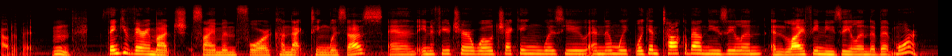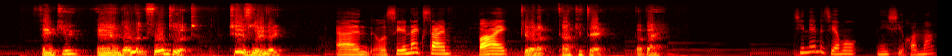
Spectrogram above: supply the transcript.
out of it. Mm. Thank you very much, Simon, for connecting with us. And in the future, we'll check in with you and then we, we can talk about New Zealand and life in New Zealand a bit more. Thank you, and I look forward to it. Cheers, Lulu And we'll see you next time. Bye. Kia ora, ka kite. Bye bye. 今天的节目你喜欢吗？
